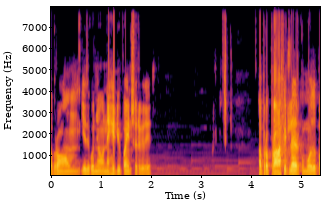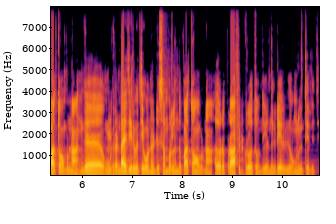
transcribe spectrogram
அப்புறம் இது கொஞ்சம் நெகட்டிவ் பாயிண்ட்ஸும் இருக்குது. அப்புறம் ப்ராஃபிட்டில் இருக்கும்போது பார்த்தோம் அப்படின்னா இங்கே உங்களுக்கு ரெண்டாயிரத்தி இருபத்தி ஒன்று டிசம்பர்லேருந்து பார்த்தோம் அப்படின்னா அதோட ப்ராஃபிட் க்ரோத் வந்து இருந்துக்கிட்டே இருக்குது. உங்களுக்கு தெரியுது.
